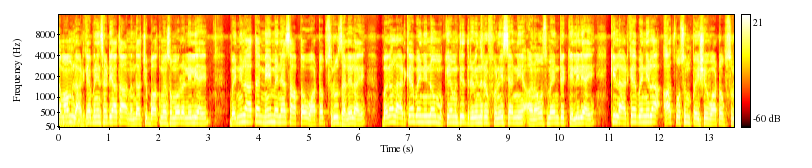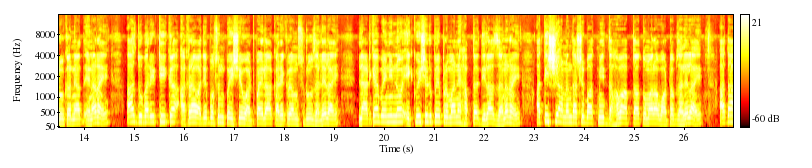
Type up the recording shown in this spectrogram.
तमाम लाडक्या बहिणीसाठी आता आनंदाची बातमी समोर आलेली आहे. बहिणीला आता मे महिन्याचा हप्ता वाटप सुरू झालेला आहे. बघा लाडक्या बहिणीनं मुख्यमंत्री देवेंद्र फडणवीस यांनी अनाऊन्समेंट केलेली आहे की लाडक्या बहिणीला आजपासून पैसे वाटप सुरू करण्यात येणार आहे. आज दुपारी ठीक अकरा वाजेपासून पैसे वाटपायला कार्यक्रम सुरू झालेला आहे. लाडक्या बहिणींनो एकवीसशे रुपयेप्रमाणे हप्ता दिला जाणार आहे. अतिशय आनंदाची बातमी दहावा हप्ता तुम्हाला वाटप झालेला आहे. आता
